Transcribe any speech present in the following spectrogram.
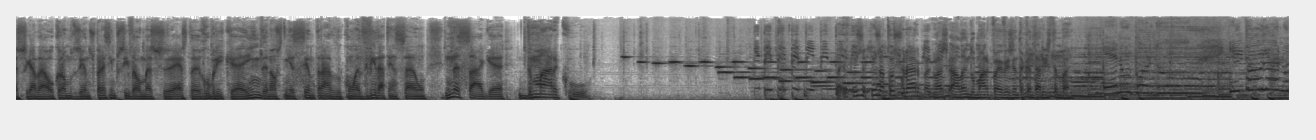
a chegada ao Cromo 200. Parece impossível, mas esta rubrica ainda não se tinha centrado com a devida atenção na saga de Marco. Eu, já- estou a chorar. que, além do Marco, vai haver gente a cantar isto também. É num porto italiano,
